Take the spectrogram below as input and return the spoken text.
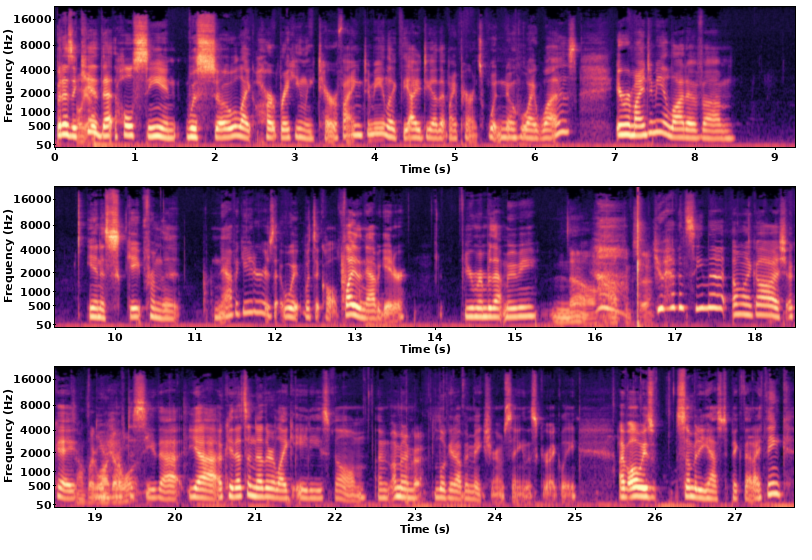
but as a oh, kid yeah. that whole scene was so like heartbreakingly terrifying to me like the idea that my parents wouldn't know who I was it reminded me a lot of um in Escape from the Navigator. Is that wait, what's it called? Flight of the Navigator. You remember that movie? No, I don't think so. you haven't seen that? Oh my gosh. Okay. Sounds like you one have to see that. Yeah. Okay, that's another like 80s film. I'm, I'm gonna okay. look it up and make sure I'm saying this correctly. I've always somebody has to pick that. I think,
